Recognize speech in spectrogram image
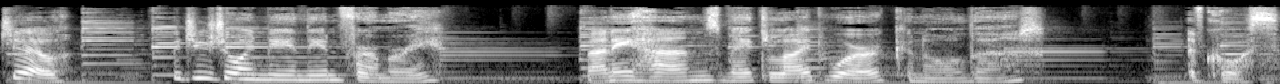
Jill, would you join me in the infirmary? Many hands make light work and all that. Of course.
